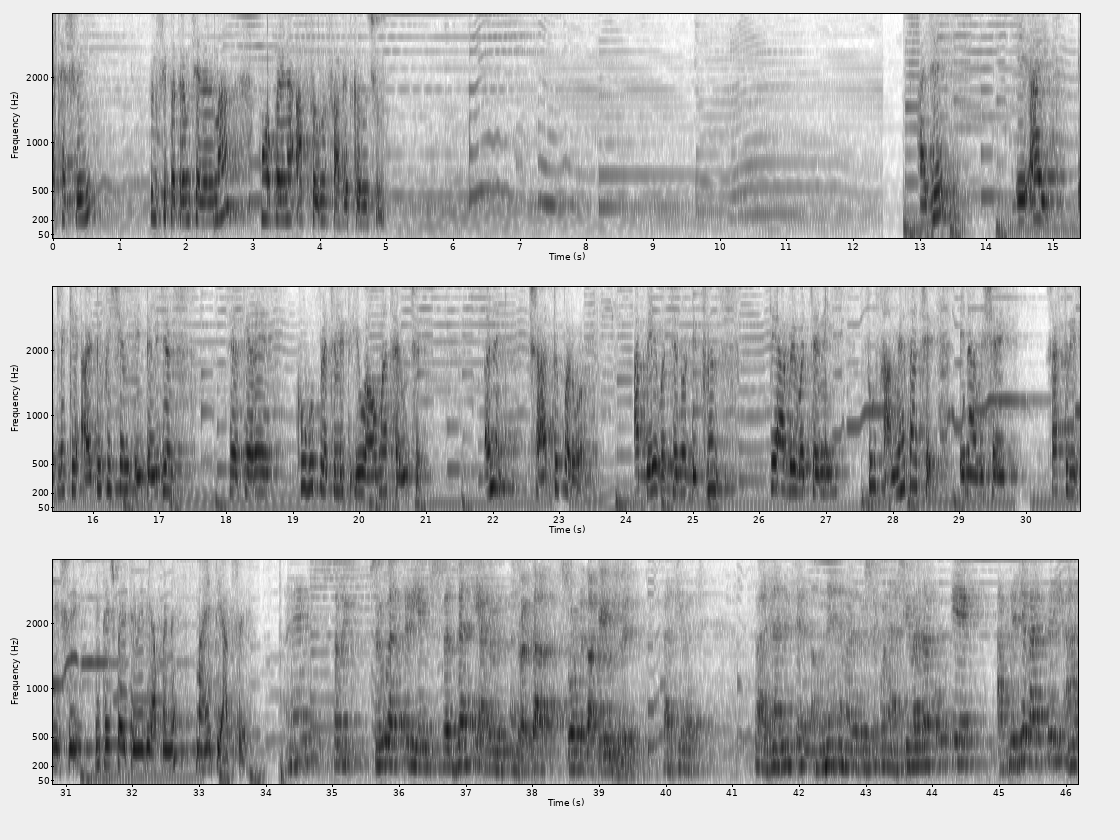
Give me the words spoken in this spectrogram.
અથશ્રી તુલસીપત્રમ ચેનલમાં હું અપર્ણા આપ સૌનું સ્વાગત કરું છું. આજે એઆઈ એટલે કે આર્ટિફિશિયલ ઇન્ટેલિજન્સ જે અત્યારે ખૂબ પ્રચલિત યુવાઓમાં થયું છે. અને શ્રાદ્ધ પર્વ, આ બે વચ્ચેનો ડિફરન્સ કે આ બે વચ્ચેની શું સામ્યતા છે એના વિશે શાસ્ત્રીજી શ્રી હિતેશભાઈ ત્રિવેદી આપણને માહિતી આપશે. અને તમે શરૂઆત કરી એમ શ્રદ્ધાથી આગળ વધતા. શ્રદ્ધા સો ટકા પેલું જ રહે સાચી વાત છે. તો આજના દિવસે અમને અને અમારા દર્શકોને આશીર્વાદ આપો કે આપણે જે વાત કરી આ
